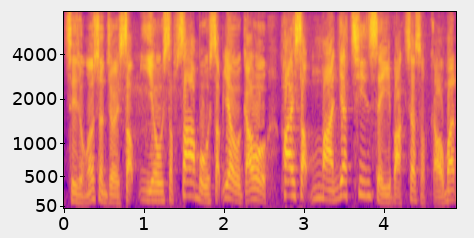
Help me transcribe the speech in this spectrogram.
四重嗰順序十二號、十三號、十一號、九號派十五萬一千四百七十九蚊。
